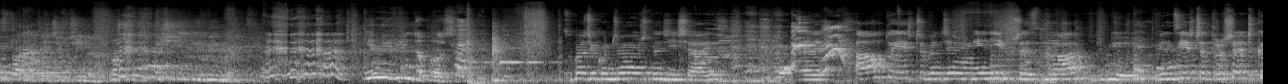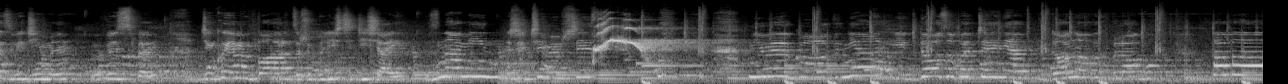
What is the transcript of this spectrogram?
Zostawcie dziewczynę. Proszę, jakieś inne winda. Inne winda, proszę. Słuchajcie, kończymy już na dzisiaj. E, Auto jeszcze będziemy mieli przez dwa dni, więc jeszcze troszeczkę zwiedzimy wyspę. Dziękujemy bardzo, że byliście dzisiaj z nami. Życzymy wszystkim miłego dnia i do zobaczenia, do nowych vlogów. Pa, pa!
